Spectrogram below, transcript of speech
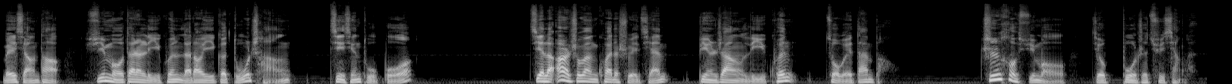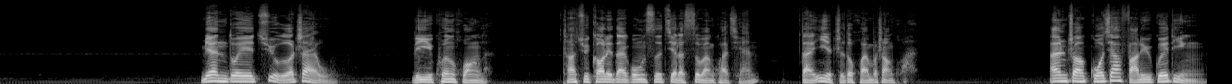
没想到徐某带着李坤来到一个赌场进行赌博，借了二十万块的水钱，并让李坤作为担保。之后，徐某就不知去向了。面对巨额债务，李坤慌了，他去高利贷公司借了四万块钱，但一直都还不上款。按照国家法律规定，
